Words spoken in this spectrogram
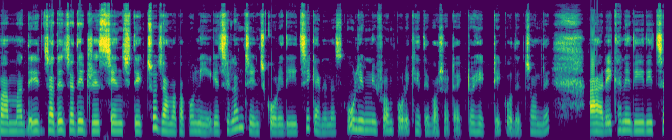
মাম্মাদের, যাদের যাদের ড্রেস চেঞ্জ দেখছ জামা কাপড় নিয়ে গেছিলাম চেঞ্জ করে দিয়েছি। কেননা স্কুল ইউনিফর্ম পরে খেতে বসাটা একটু হেকটিক ওদের জন্যে। আর এখানে দিয়ে দিচ্ছে,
